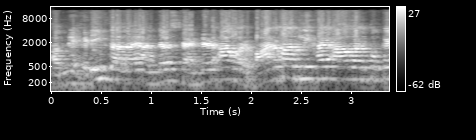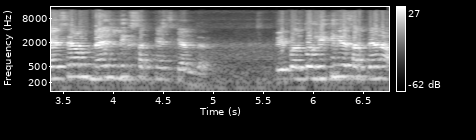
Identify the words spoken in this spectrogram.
हमने हेडिंग डाला है अंदर स्टैंडर्ड आवर बार बार लिखा है आवर तो कैसे हम मेन लिख सकते हैं इसके अंदर? पेपर तो लिख ही नहीं सकते ना।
